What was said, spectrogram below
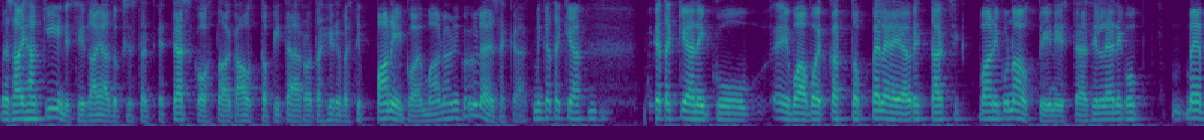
mä saan ihan kiinni siitä ajatuksesta, että, että tässä kohtaa kautta pitää ruveta hirveästi panikoimaan noin niin yleensäkään. Että minkä takia, minkä takia niin kuin, ei vaan voi katsoa pelejä ja yrittää vaan niin kuin nauttia niistä. Ja silleen niin kuin, me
